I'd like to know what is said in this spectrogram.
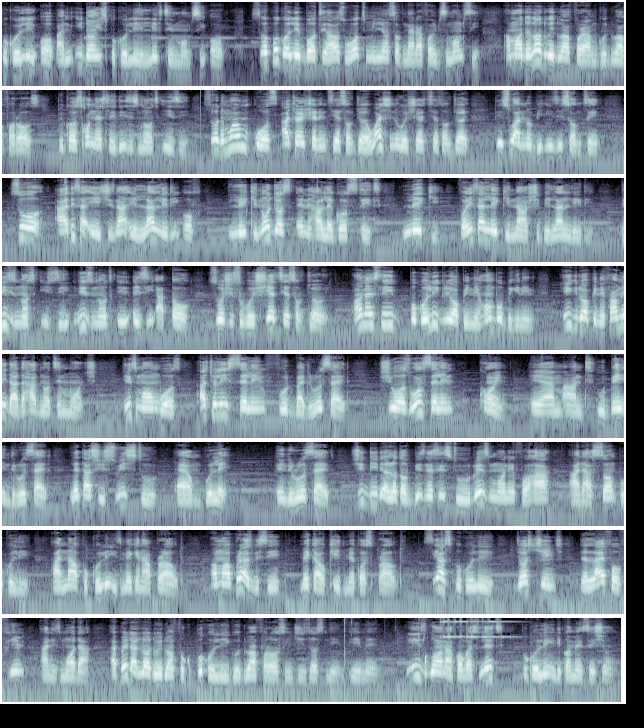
Pokoli up and he don use Pokoli lift him momsi up. So Pokoli bought a house worth millions of naira for his momsi. Omo the Lord wey do am for am go do am for us because honestly this is not easy. So the mom was actually shedding tears of joy. Why she no go shed tears of joy? This one no be easy something. So at this her age, she's now a landlady of Lekki, not just anyhow Lagos State. Lekki. For inside Lekki now, she be landlady. This is not easy. This is not easy at all. So she suppose share tears of joy. Honestly, Poco Lee grew up in a humble beginning. He grew up in a family that had nothing much. His mom was actually selling food by the roadside. She was once selling coin um, and ube in the roadside. Later, she switched to um, bole in the roadside. She did a lot of businesses to raise money for her and her son Poco Lee. And now Poco Lee is making her proud. Um, our prayers we say, make our kid make us proud. See as Poco Lee just change the life of him and his mother. I pray that Lord will do am for Pokoli go do am for us in Jesus name. Amen. Please go on and congratulate Pokoli in the comment section.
